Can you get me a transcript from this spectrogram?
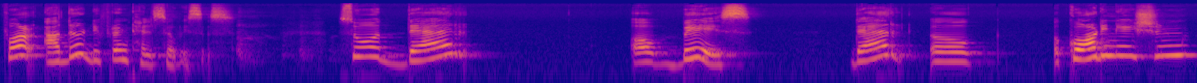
for other different health services. So, their uh, base, their uh, coordination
